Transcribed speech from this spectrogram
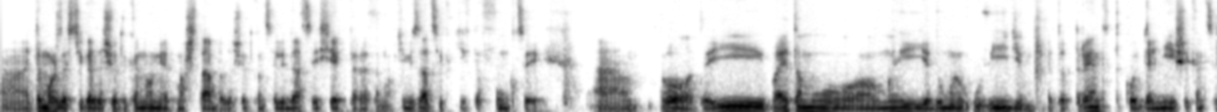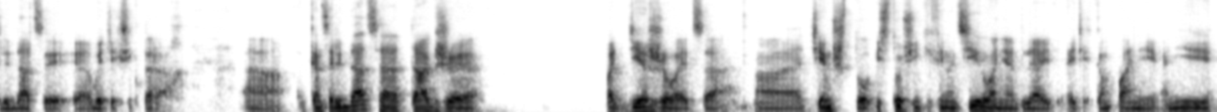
А, это можно достигать за счет экономии от масштаба, за счет консолидации сектора, там, оптимизации каких-то функций. А, вот. И поэтому мы, я думаю, увидим этот тренд такой дальнейшей консолидации э, в этих секторах. А, консолидация также поддерживается тем, что источники финансирования для этих компаний, они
